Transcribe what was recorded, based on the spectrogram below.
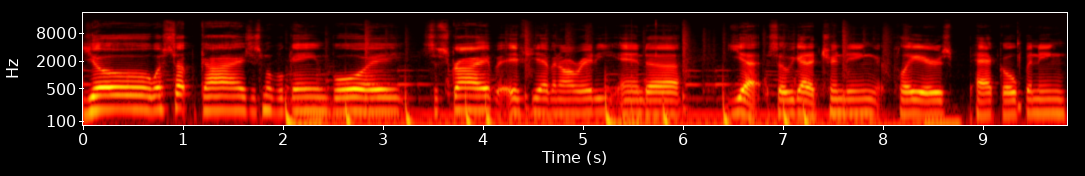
Yo, what's up guys? It's Mobile Game Boy. Subscribe if you haven't already. And uh yeah, so we got a trending players pack opening.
